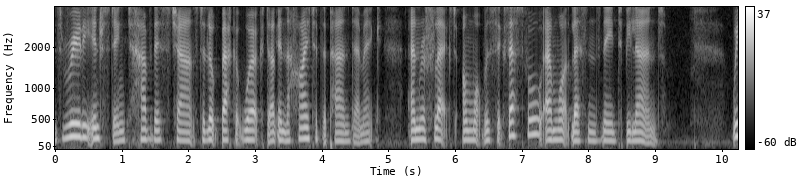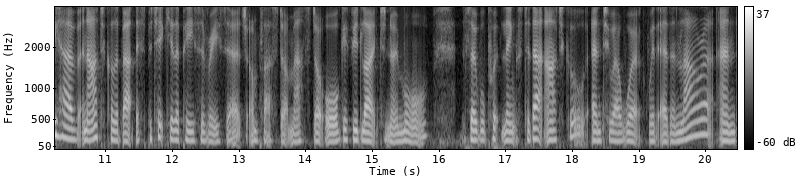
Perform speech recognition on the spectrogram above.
It's really interesting to have this chance to look back at work done in the height of the pandemic and reflect on what was successful and what lessons need to be learned. We have an article about this particular piece of research on plus.maths.org if you'd like to know more. So we'll put links to that article and to our work with Ed and Laura and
